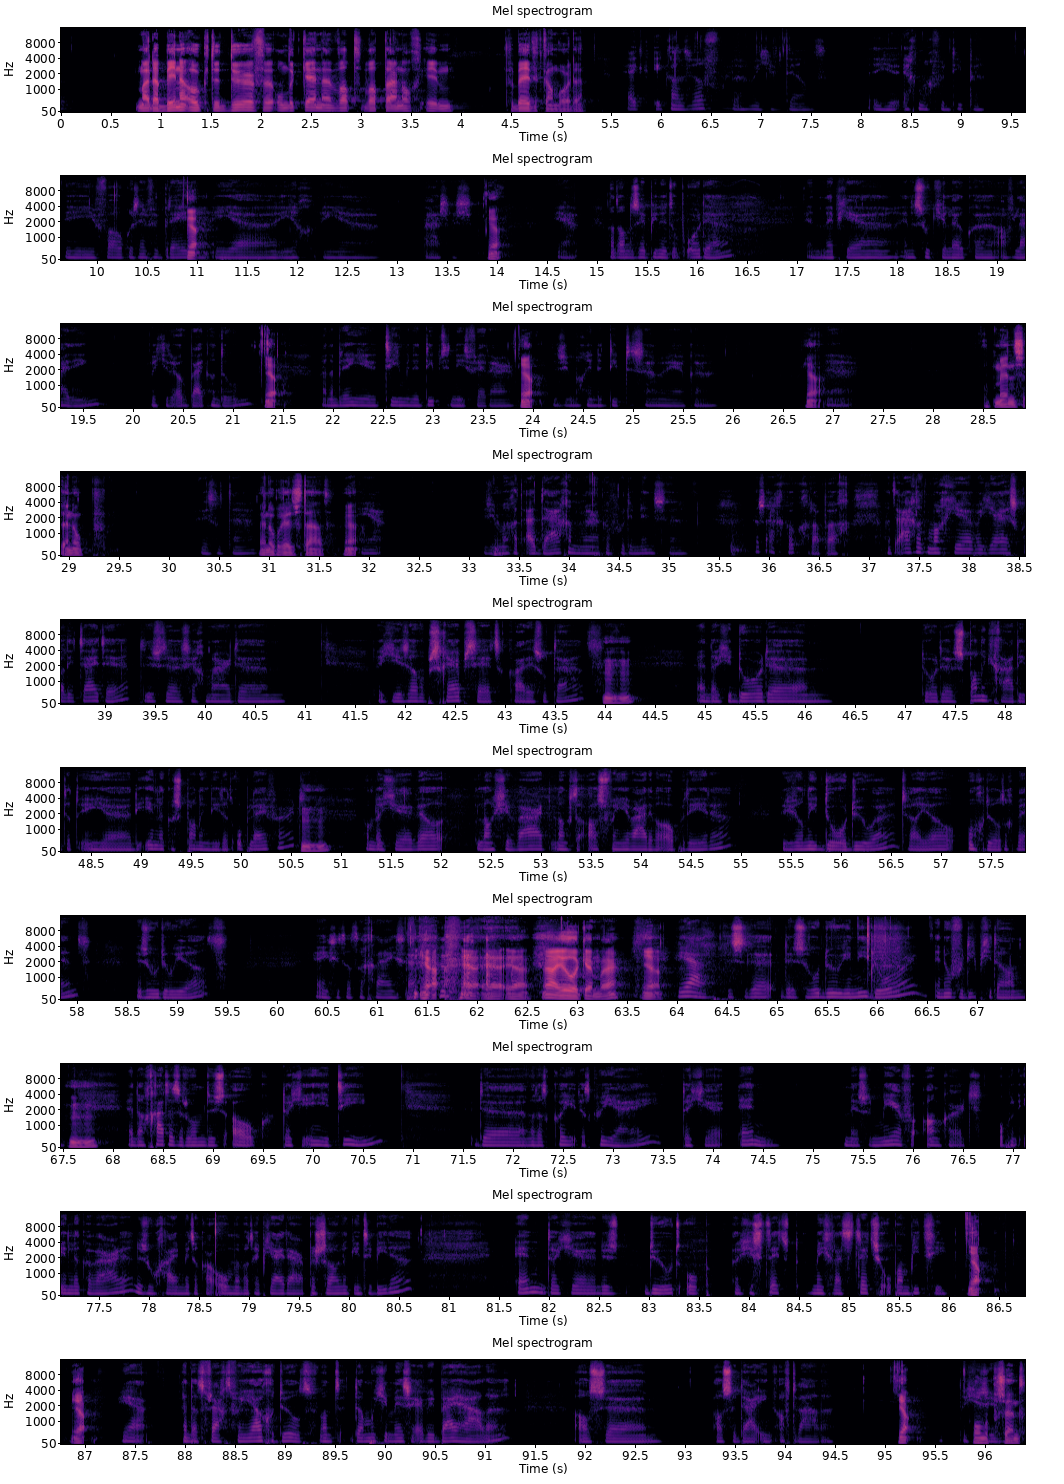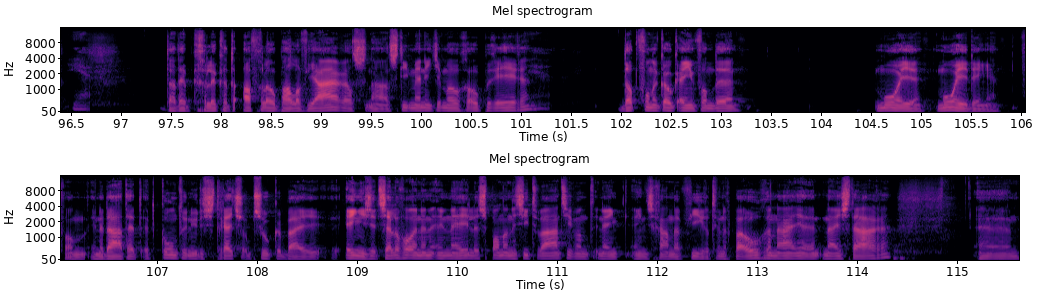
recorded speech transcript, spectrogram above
Maar daarbinnen ook te durven onderkennen wat, wat daar nog in verbeterd kan worden. Ja, ik, ik kan het wel voelen wat je vertelt. Dat je echt mag verdiepen in je focus en verbreden Ja. in, je, in, je, in je basis. Ja. ja. Want anders heb je het op orde. En dan, heb je, en dan zoek je een leuke afleiding, wat je er ook bij kan doen. Ja. Maar dan breng je het team in de diepte niet verder. Ja. Dus je mag in de diepte samenwerken. Ja. ja Op mens en op, resultaat. en op resultaat. Ja. Ja. Dus je mag het uitdagend maken voor de mensen. Dat is eigenlijk ook grappig. Want eigenlijk mag je, wat jij als kwaliteit hebt, dus de, zeg maar de, dat je jezelf op scherp zet qua resultaat. Mhm. En dat je door de, door de spanning gaat, die, dat in je, die innerlijke spanning die dat oplevert. Mhm. Omdat je wel langs, je waarde, langs de as van je waarde wil opereren. Dus je wil niet doorduwen, terwijl je wel ongeduldig bent. Dus hoe doe je dat? Ja, je zit dat te grijnzen. Ja, ja, ja, ja. Nou, heel herkenbaar. Ja. Ja, dus, de, dus hoe doe je niet door en hoe verdiep je dan? Mhm. En dan gaat het erom dus ook dat je in je team, de, want dat kun, je, dat kun jij, dat je en mensen meer verankert op hun innerlijke waarden. Dus hoe ga je met elkaar om en wat heb jij daar persoonlijk in te bieden? En dat je dus duwt op, dat je stretcht, mensen laat stretchen op ambitie. Ja, ja. Ja, en dat vraagt van jou geduld, want dan moet je mensen er weer bij halen als, eh, als ze daarin afdwalen. Ja, Dat je 100%. ze- Ja, Dat heb ik gelukkig het afgelopen half jaar als, nou, als teammanager mogen opereren. ja, Dat vond ik ook een van de mooie, mooie dingen. Van inderdaad het, het continu de stretch opzoeken bij... Eén, je zit zelf al in een, in een hele spannende situatie... want ineens gaan er 24 paar ogen naar je, naar je staren. Ehm,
